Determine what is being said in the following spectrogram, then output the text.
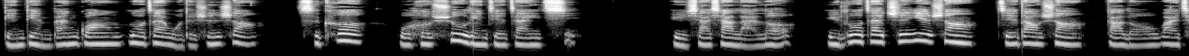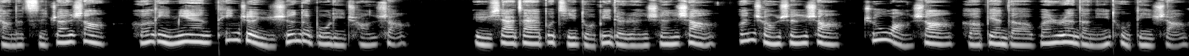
点点斑光落在我的身上。此刻，我和树连接在一起。雨下下来了。雨落在枝叶上、街道上、大楼外墙的瓷砖上和里面听着雨声的玻璃窗上。雨下在不及躲避的人身上、昆虫身上、蛛网上和变得温润的泥土地上。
